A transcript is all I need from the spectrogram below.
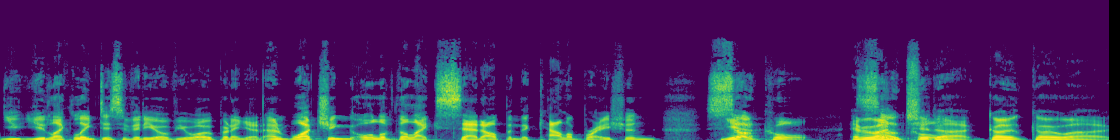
you you like linked this video of you opening it and watching all of the like setup and the calibration. So Yeah. cool. Everyone So should cool. uh, go go uh,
